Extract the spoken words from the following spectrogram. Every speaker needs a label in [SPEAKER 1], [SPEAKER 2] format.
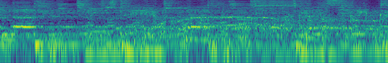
[SPEAKER 1] It's you.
